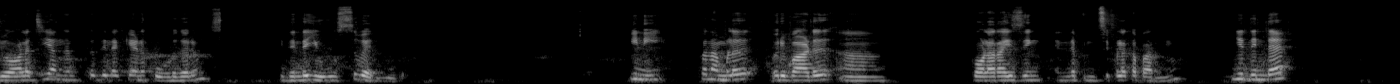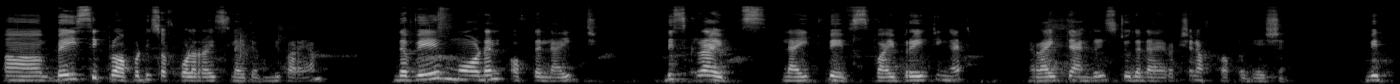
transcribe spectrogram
geology അങ്ങനത്തതിലൊക്കെയാണ് കൂടുതലും ഇതിന്റെ യൂസ് വരുന്നത്. ഇനി ഇപ്പൊ നമ്മൾ ഒരുപാട് പോളറൈസിങ് എന്റെ പ്രിൻസിപ്പിൾ ഒക്കെ പറഞ്ഞു. ഇനി ഇതിന്റെ basic properties of polarised light അതുകൊണ്ട് പറയാം. The wave model of the light describes light waves vibrating at right angles to the direction of propagation with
